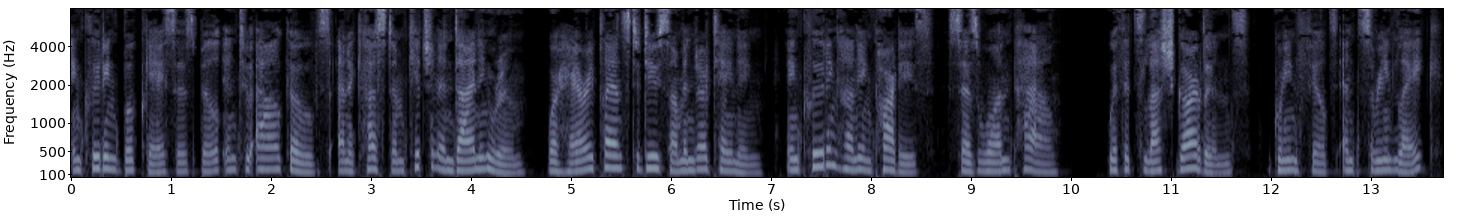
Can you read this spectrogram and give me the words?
including bookcases built into alcoves and a custom kitchen and dining room, where Harry plans to do some entertaining, including hunting parties, says one pal. With its lush gardens, green fields and serene lake,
